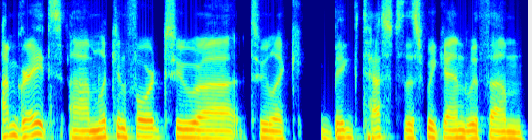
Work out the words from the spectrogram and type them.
I'm great. I'm looking forward to uh to like big test this weekend with um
